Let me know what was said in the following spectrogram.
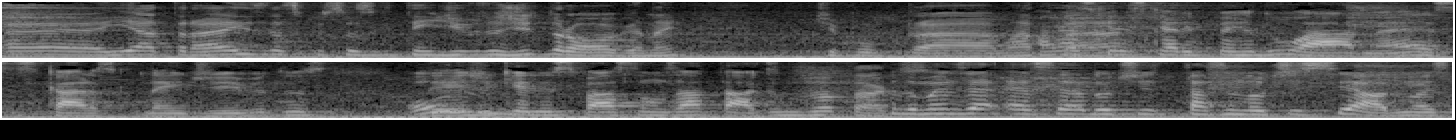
é, ir atrás das pessoas que têm dívidas de droga, né? Tipo, pra matar. Parece que eles querem perdoar, né? Esses caras que têm dívidas, Ou desde que eles façam os ataques. Os ataques. Pelo menos essa está sendo noticiado. Mas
